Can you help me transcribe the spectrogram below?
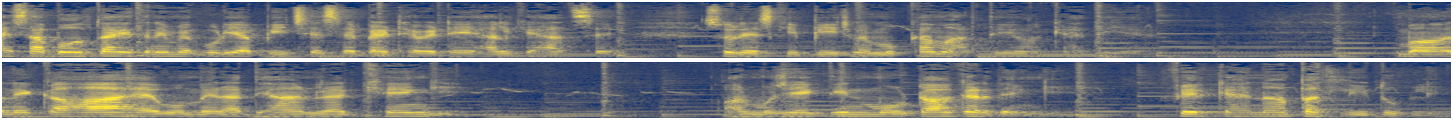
ऐसा बोलता है, इतने में गुड़िया पीछे से बैठे बैठे हल्के हाथ से सुरेश की पीठ में मुक्का मारती है और कहती है, माँ ने कहा है वो मेरा ध्यान रखेंगी और मुझे एक दिन मोटा कर देंगी, फिर कहना पतली दुबली।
